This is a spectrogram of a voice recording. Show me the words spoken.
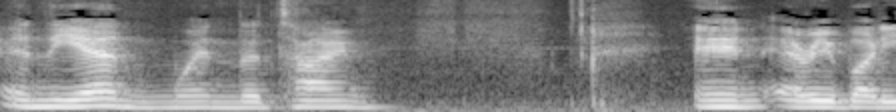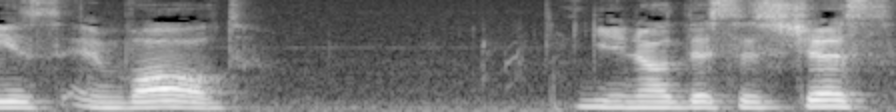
in the end when the time and everybody's involved. You know this is just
